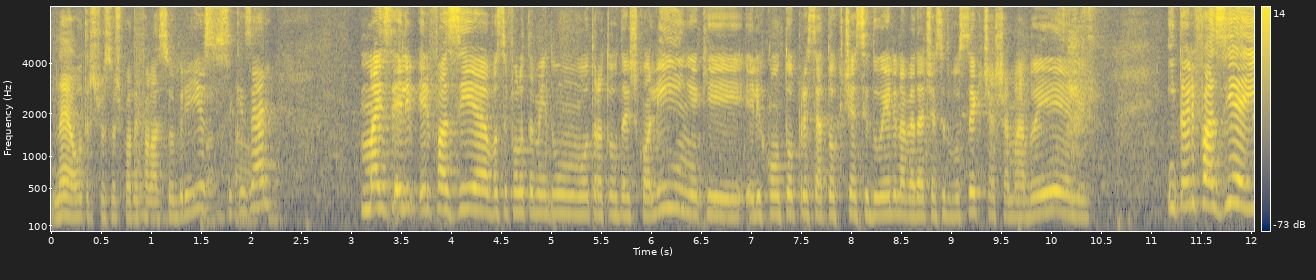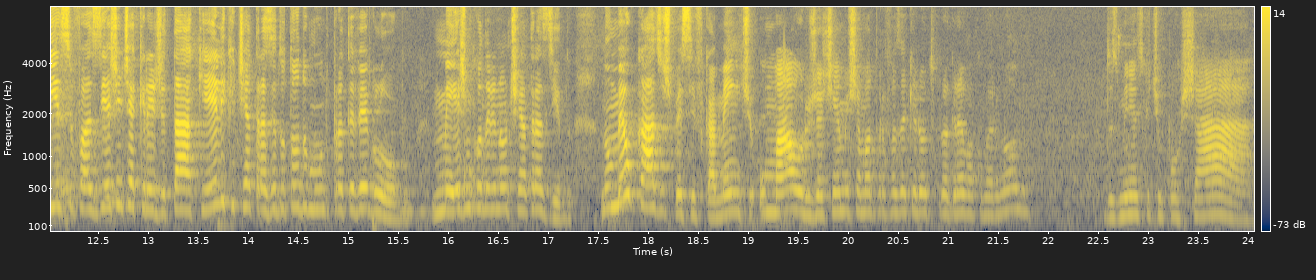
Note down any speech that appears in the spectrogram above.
né? Outras pessoas podem falar sobre isso, se quiserem. Mas ele, ele fazia. Você falou também de um outro ator da escolinha, que ele contou pra esse ator que tinha sido ele, na verdade tinha sido você que tinha chamado ele. Então ele fazia isso, fazia a gente acreditar que ele que tinha trazido todo mundo para a TV Globo, mesmo quando ele não tinha trazido. No meu caso especificamente, o Mauro já tinha me chamado para fazer aquele outro programa, como era o nome? Dos meninos que tinham Porchat,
